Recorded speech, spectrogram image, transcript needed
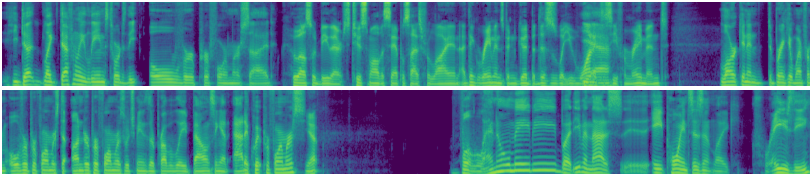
He does like definitely leans towards the overperformer side. Who else would be there? It's too small of a sample size for Lyon. I think Raymond's been good, but this is what you wanted Yeah. to see from Raymond. Larkin and DeBrincat went from overperformers to underperformers, which means they're probably balancing at adequate performers. Yep. Veleno maybe, but even that is uh, eight points isn't like crazy.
